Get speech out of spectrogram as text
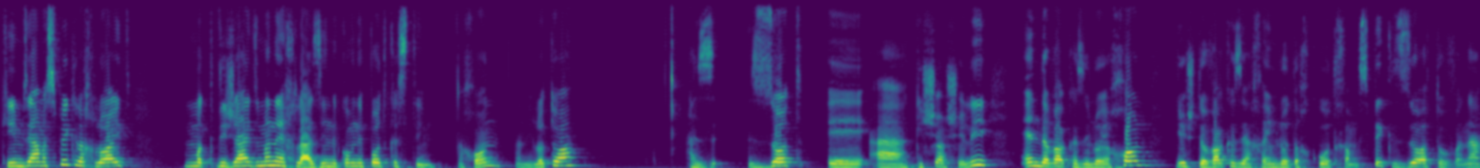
כי אם זה היה מספיק לך, לא היית מקדישה את זמנך להאזין לכל מיני פודקאסטים, נכון? אני לא טועה? אז זאת אה, הגישה שלי, אין דבר כזה לא יכול, יש דבר כזה, החיים לא דחקו אותך מספיק, זו התובנה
